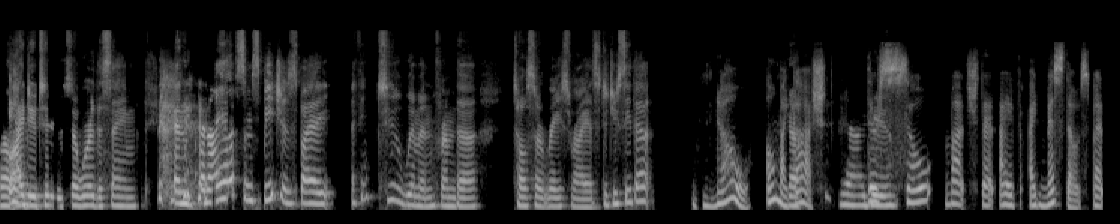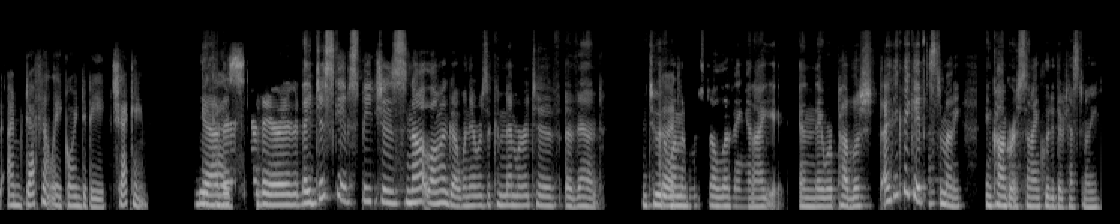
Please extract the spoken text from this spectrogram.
Well, I do too. So we're the same. And and I have some speeches by I think two women from the Tulsa race riots. Did you see that? no. Oh my Yeah. gosh. Yeah, I There's so much that I've I missed those, but I'm definitely going to be checking Yeah, they're they're there. They just gave speeches not long ago when there was a commemorative event. And two of the women were still living and I and they were published. I think they gave testimony in Congress and I included their testimony.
